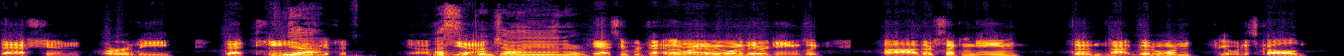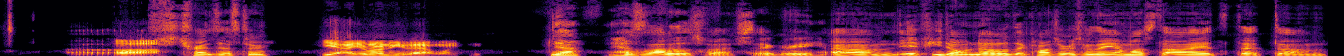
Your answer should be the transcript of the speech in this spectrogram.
Bastion or the that team. Yeah. I the- uh, A yeah, super giant or yeah, Super Giant. Me of one of their games, like uh, their second game, the not good one. forget what it's called. uh, Uh. transistor. Yeah, me of that one. Yeah, it has a lot of those vibes. I agree. Um, if you don't know the controversy with Aeon Must Die, it's that um,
